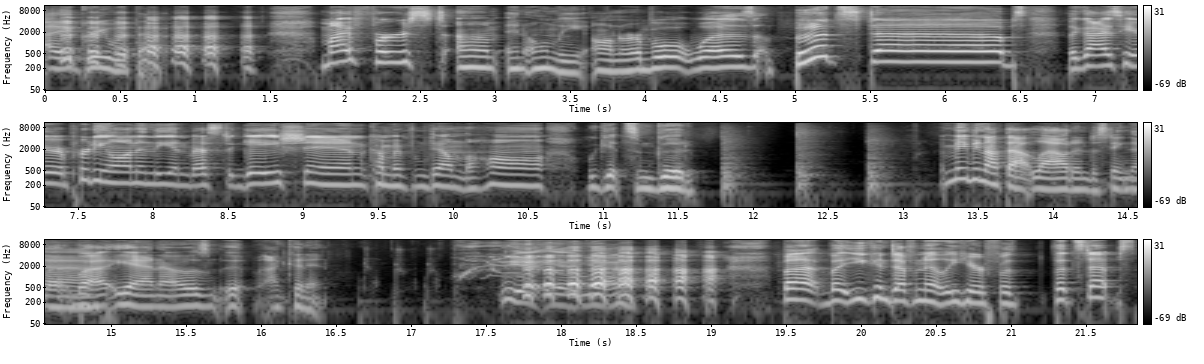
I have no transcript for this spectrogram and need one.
I agree with that. My first um, and only honorable was footsteps. The guys here are pretty on in the investigation, coming from down the hall. We get some good, maybe not that loud and distinct, Nah. but, but yeah, no, it was it, I couldn't. Yeah, yeah, yeah. But but you can definitely hear foot, footsteps.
